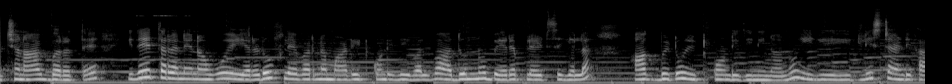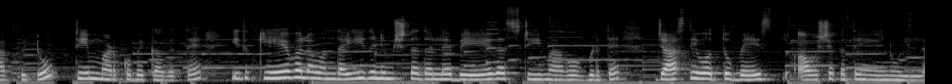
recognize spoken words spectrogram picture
ಚೆನ್ನಾಗಿ ಬರುತ್ತೆ. ಇದೇ ಥರನೇ ನಾವು ಎರಡೂ ಫ್ಲೇವರ್ನ ಮಾಡಿ ಇಟ್ಕೊಂಡಿದ್ದೀವಲ್ವ? ಅದನ್ನು ಬೇರೆ ಪ್ಲೇಟ್ಸಿಗೆಲ್ಲ ಹಾಕ್ಬಿಟ್ಟು ಇಟ್ಕೊಂಡಿದ್ದೀನಿ ನಾನು. ಈಗ ಇಡ್ಲಿ ಸ್ಟ್ಯಾಂಡಿಗೆ ಹಾಕ್ಬಿಟ್ಟು ಸ್ಟೀಮ್ ಮಾಡ್ಕೋಬೇಕಾಗತ್ತೆ. ಇದು ಕೇವಲ ಒಂದು ಐದು ನಿಮಿಷದಲ್ಲೇ ಬೇಗ ಸ್ಟೀಮ್ ಆಗೋಗ್ಬಿಡುತ್ತೆ. ಜಾಸ್ತಿ ಹೊತ್ತು ಬೇಯಿಸ್, ಅವಶ್ಯಕತೆ ಏನೂ ಇಲ್ಲ.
